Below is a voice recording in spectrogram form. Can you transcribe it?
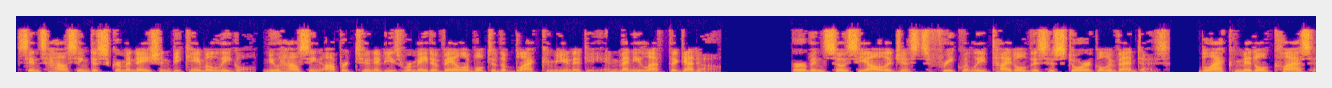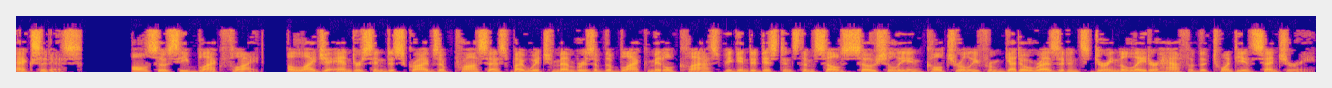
Since housing discrimination became illegal, new housing opportunities were made available to the black community and many left the ghetto. Urban sociologists frequently title this historical event as Black middle class exodus, also see Black Flight. Elijah Anderson describes a process by which members of the black middle class begin to distance themselves socially and culturally from ghetto residents during the later half of the 20th century,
